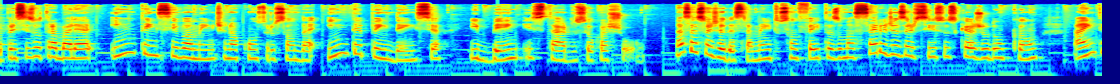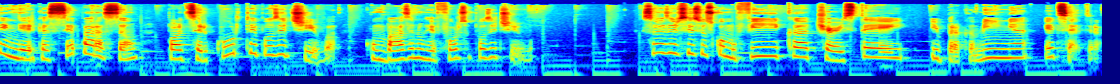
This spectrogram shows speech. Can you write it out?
preciso trabalhar intensivamente na construção da independência e bem-estar do seu cachorro. Nas sessões de adestramento são feitas uma série de exercícios que ajudam o cão a entender que a separação pode ser curta e positiva, com base no reforço positivo. São exercícios como fica, chair stay, ir para caminha, etc.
